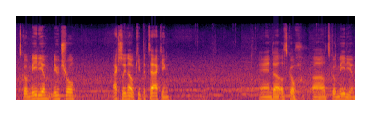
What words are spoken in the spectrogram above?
Let's go medium, neutral. Actually, no. Keep attacking. And uh, let's go. Uh, let's go medium.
